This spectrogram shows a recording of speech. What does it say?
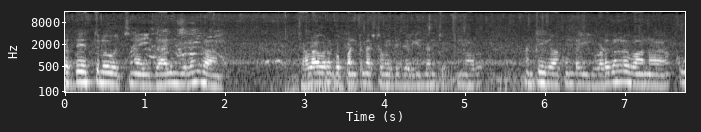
పెద్ద ఎత్తులో వచ్చిన ఈ గాలి మూలంగా చాలా వరకు పంట నష్టం అయితే జరిగిందని చెప్తున్నారు. అంతేకాకుండా ఈ వడగళ్ళ వానకు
